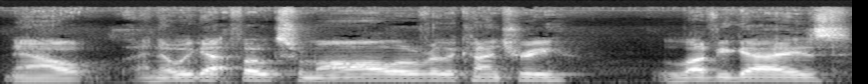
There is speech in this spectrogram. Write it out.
Now, I know we got folks from all over the country. Love you guys.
